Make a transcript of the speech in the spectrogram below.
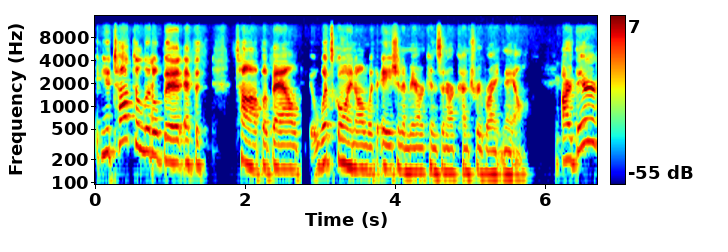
You talked a little bit at the top about what's going on with Asian Americans in our country right now. Are there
